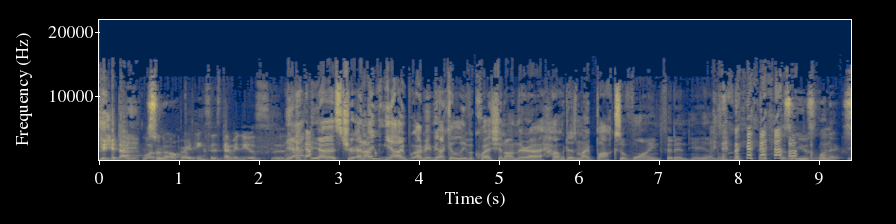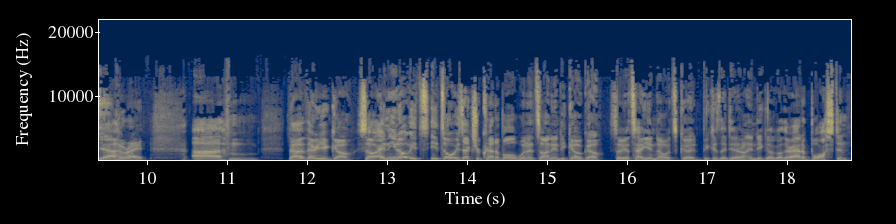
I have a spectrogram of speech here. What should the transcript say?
You should ask what So no. operating system it uses. Yeah, yeah, that's true. And I, yeah, I, I- maybe I could leave a question on there. Uh, how does my box of wine fit in here? Yeah, Does it use Linux? yeah, right. Um, now, there you go. So, and you know, it's it's always extra credible when it's on Indiegogo. So that's how you know it's good because they did it on Indiegogo. They're out of Boston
